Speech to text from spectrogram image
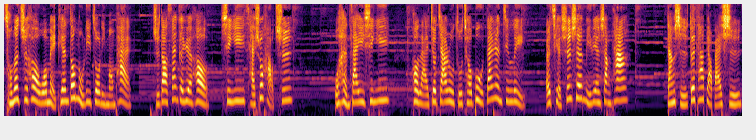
从那之后，我每天都努力做柠檬派，直到三个月后，新一才说好吃。我很在意新一，后来就加入足球部担任经理，而且深深迷恋上他。当时对他表白时，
